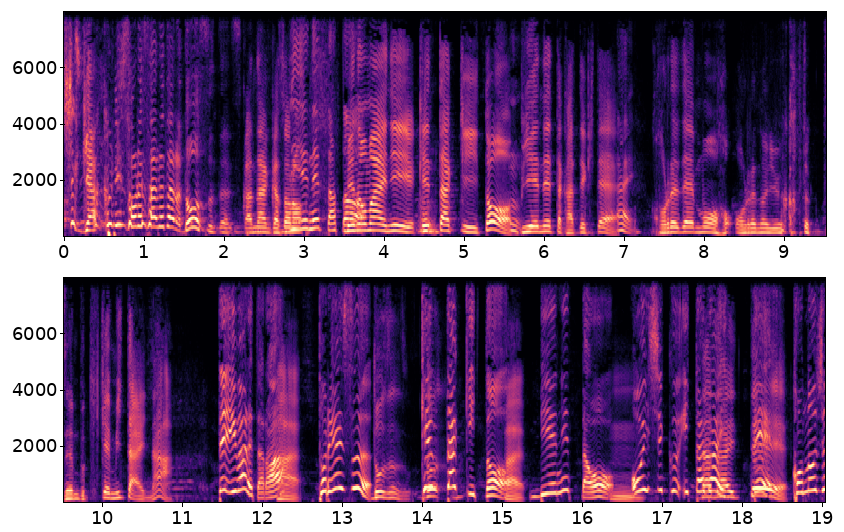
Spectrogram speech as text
し逆にそれされたらどうするんですか？なんかその目の前にケンタッキーとビエネッタ買ってきて、はい。これでもう俺の言うこと全部聞けみたいな。って言われたら、はいとりあえず、ケンタッキーとはい。ビエネッタをうん。美味しくいただいてて、この状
